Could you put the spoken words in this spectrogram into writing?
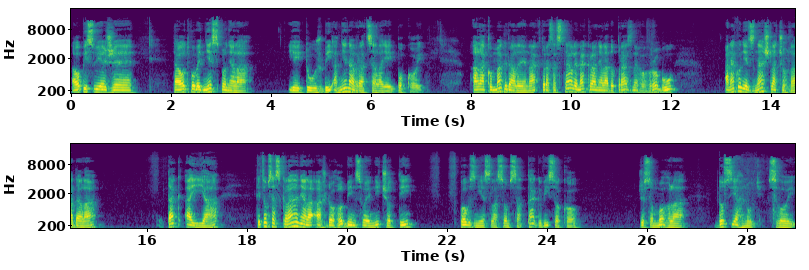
a opisuje, že tá odpoveď nesplňala jej túžby a nenavracala jej pokoj. Ale ako Magdaléna, ktorá sa stále nakláňala do prázdneho hrobu a nakoniec našla, čo hľadala, tak aj ja, keď som sa skláňala až do hlbín svojej ničoty, povzniesla som sa tak vysoko, že som mohla dosiahnuť svoj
